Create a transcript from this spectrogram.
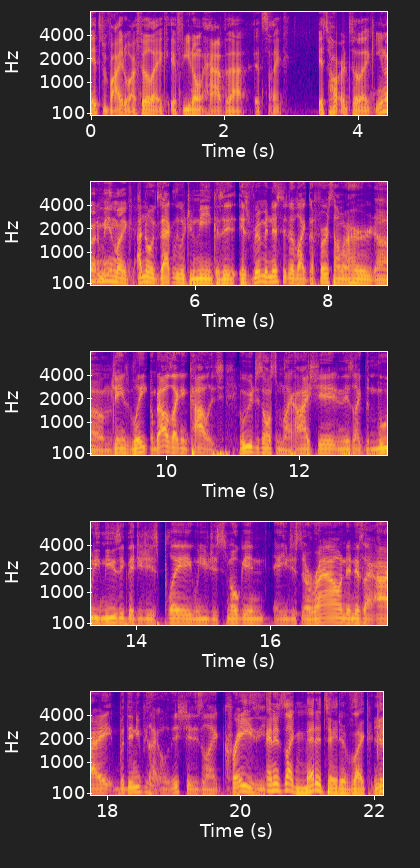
it's vital. I feel like if you don't have that, it's like it's hard to like, you know what I mean? Like I know exactly what you mean because it, it's reminiscent of like the first time I heard um, James Blake. But I was like in college and we were just on some like high shit and it's like the moody music that you just play when you just smoking and you just around and it's like all right, but then you be like, oh, this shit is like crazy. and it's like meditative like 'cause- Yeah,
